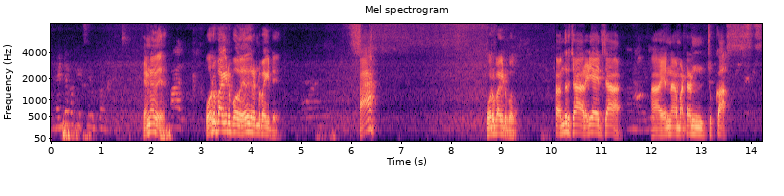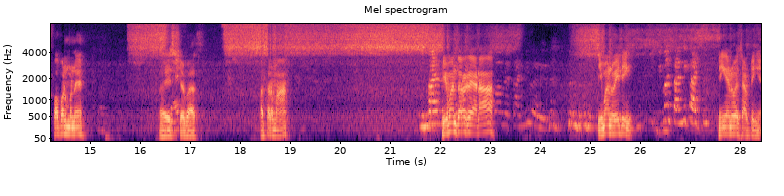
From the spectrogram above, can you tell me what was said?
என்னது? ஒரு பாக்கெட் போதும். எதுக்கு ரெண்டு பாக்கெட்டு ஆ? ஒரு பாக்கெட் போதும். வந்துருச்சா? ரெடி ஆயிடுச்சா? என்ன மட்டன் சுக்கா? ஓப்பன் பண்ணு. ஷபாஸ். பத்திரமா? இமான் திறக்கிறியாடா இமான் வெயிட்டிங் நீங்கள் ரெண்டு பேர் சாப்பிட்டீங்க.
